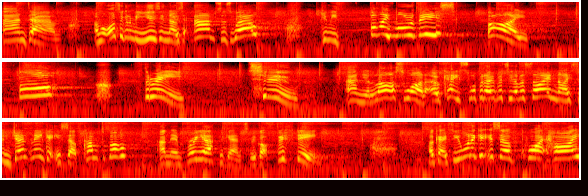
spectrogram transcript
and down. And we're also going to be using those abs as well. Give me five more of these. Five, four, three, two, and your last one. Okay, swap it over to the other side, nice and gently. Get yourself comfortable, and then bring it up again. So we've got 15. Okay, so you want to get yourself quite high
